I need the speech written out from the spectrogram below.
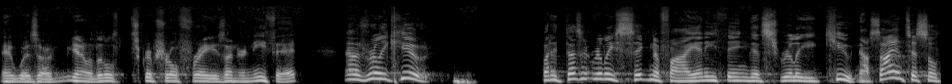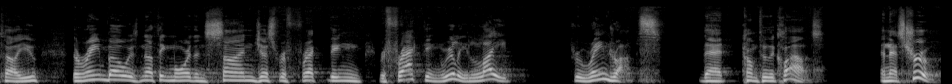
it was a you know a little scriptural phrase underneath it. It was really cute. But it doesn't really signify anything that's really cute. Now, scientists will tell you the rainbow is nothing more than sun just refracting, refracting really light through raindrops that come through the clouds. And that's true.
